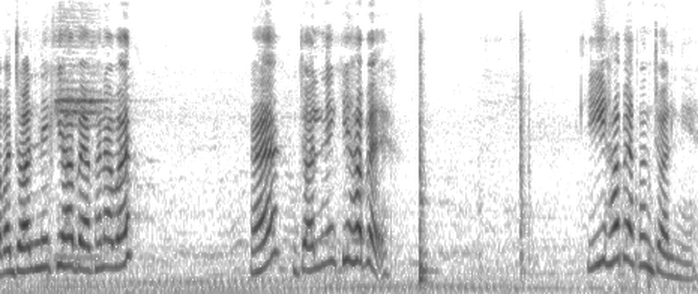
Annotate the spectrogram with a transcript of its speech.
আবার জল নিয়ে কি হবে এখন আবার? হ্যাঁ? জল নিয়ে কি হবে? কি হবে এখন জল নিয়ে?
